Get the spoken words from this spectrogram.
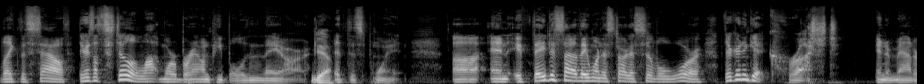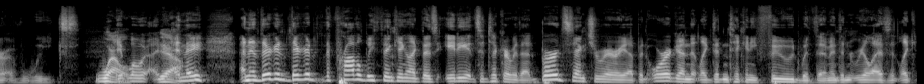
like the South, there's still a lot more brown people than they are Yeah. at this point. Uh, and if they decide they want to start a civil war, they're going to get crushed in a matter of weeks. Well, yeah. and they and then they're gonna, they're gonna, they're probably thinking like those idiots that took over that bird sanctuary up in Oregon that like didn't take any food with them and didn't realize that like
